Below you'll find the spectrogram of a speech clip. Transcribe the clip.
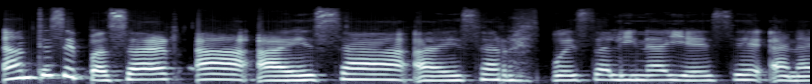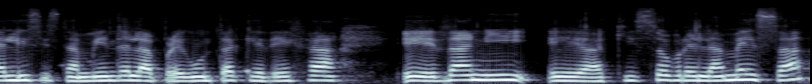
antes de pasar a, esa, a respuesta, Lina, y a ese análisis también de la pregunta que deja eh, Dani eh, aquí sobre la mesa,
